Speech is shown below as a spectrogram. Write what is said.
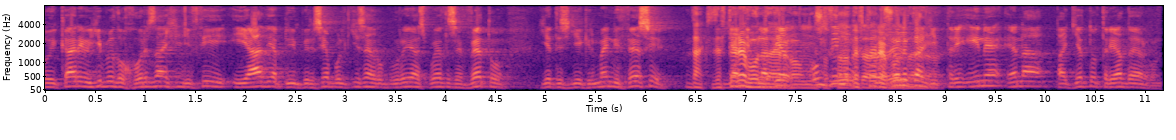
Το Ικάριο γήπεδο χωρίς να έχει ληφθεί η άδεια από την Υπηρεσία Πολιτικής Αεροπορίας που έθεσε βέτο για τη συγκεκριμένη θέση. Εντάξει, Για την δευτερεύοντα πλατεία- έργα όμως Όχι, αυτά, δεν είναι δευτερεύοντα μισό λεπτάκι. έργα. Τρι- Είναι ένα πακέτο 30 έργων.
